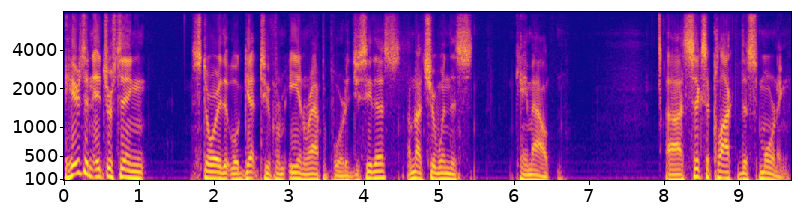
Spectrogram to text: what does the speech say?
Here's an interesting story that we'll get to from Ian Rapoport. Did you see this? I'm not sure when this came out. Uh, six o'clock this morning,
